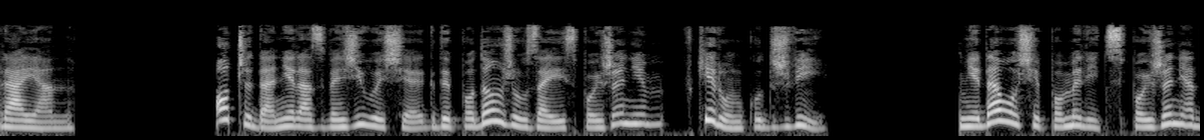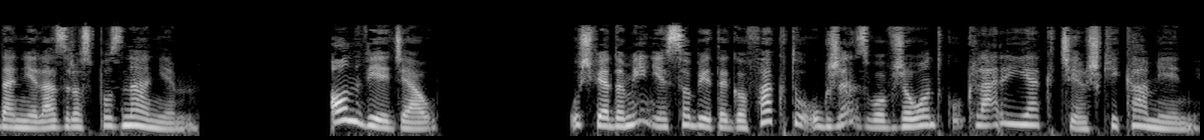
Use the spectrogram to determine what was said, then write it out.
Ryan. Oczy Daniela zwęziły się, gdy podążył za jej spojrzeniem w kierunku drzwi. Nie dało się pomylić spojrzenia Daniela z rozpoznaniem. On wiedział. Uświadomienie sobie tego faktu ugrzęzło w żołądku Klary jak ciężki kamień.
